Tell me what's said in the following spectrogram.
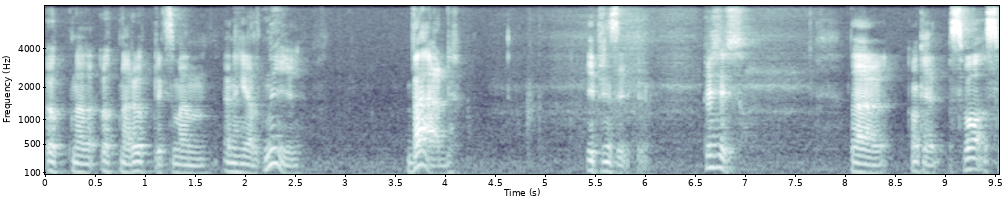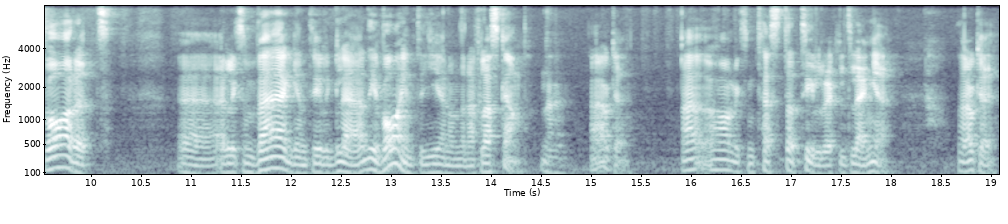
öppnar, öppnar upp liksom en, en helt ny värld. I princip. Precis. Där, okej, sva, svaret, eh, eller liksom vägen till glädje var inte genom den här flaskan. Nej. Nej, okej. Nej, Jag har liksom testat tillräckligt länge. Okej,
